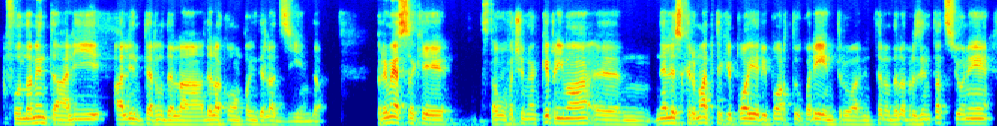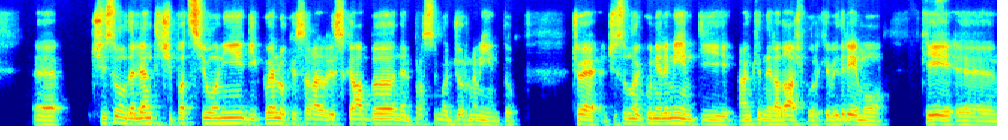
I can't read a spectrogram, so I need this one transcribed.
fondamentali all'interno della, della company, dell'azienda. Premessa che stavo facendo anche prima, ehm, nelle schermate che poi riporto qua dentro all'interno della presentazione, eh, ci sono delle anticipazioni di quello che sarà il Risk Hub nel prossimo aggiornamento. Cioè ci sono alcuni elementi anche nella dashboard che vedremo che eh,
